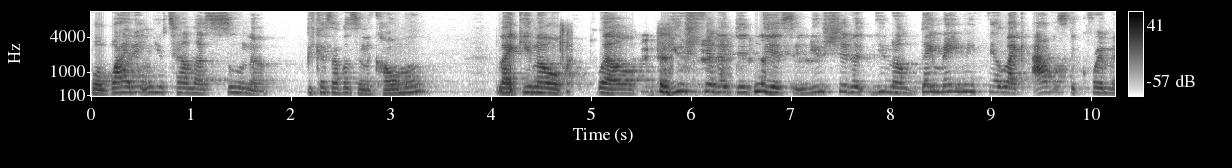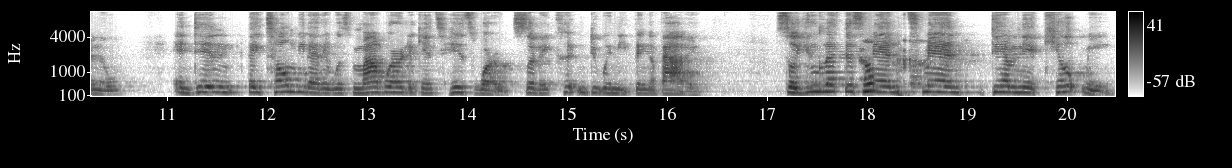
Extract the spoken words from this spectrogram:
well, why didn't you tell us sooner? Because I was in a coma. Like, you know, well, you should have did this and you should have, you know, they made me feel like I was the criminal and then they told me that it was my word against his word, so they couldn't do anything about it. So you let this man, this man damn near killed me,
